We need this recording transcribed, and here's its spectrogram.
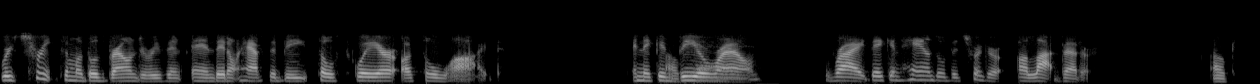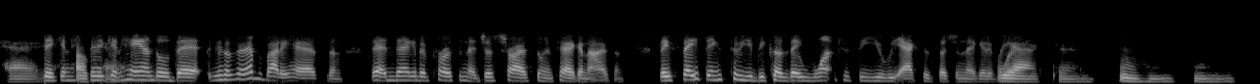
retreat some of those boundaries and, and they don't have to be so square or so wide. And they can be around. Right. They can handle the trigger a lot better. Okay. They can okay. they can handle that because everybody has them. That negative person that just tries to antagonize them. They say things to you because they want to see you react in such a negative way. reacting. Mhm. Mhm.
